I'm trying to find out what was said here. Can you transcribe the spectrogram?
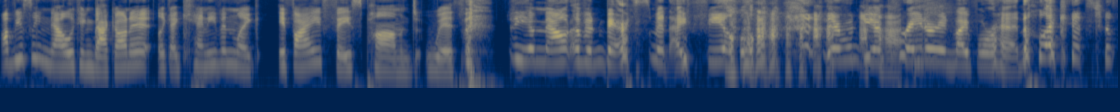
obviously now looking back on it, like I can't even like if I face palmed with the amount of embarrassment I feel, there would be a crater in my forehead. like it's just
